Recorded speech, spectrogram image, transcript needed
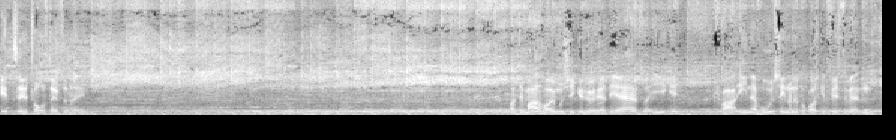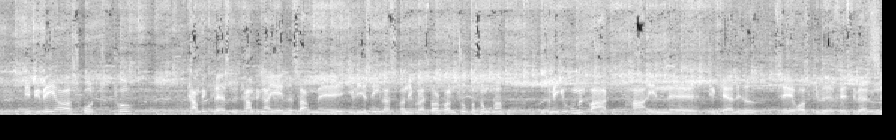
indtil torsdag eftermiddag. Det meget høje musik, I hører her, det er altså ikke fra en af hovedscenerne på Roskilde Festivalen. Vi bevæger os rundt på campingpladsen, campingarealet sammen med Elias Elers og Nikolaj Stockholm. To personer, som ikke umiddelbart har en, øh, en kærlighed til Roskilde Festivalen.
